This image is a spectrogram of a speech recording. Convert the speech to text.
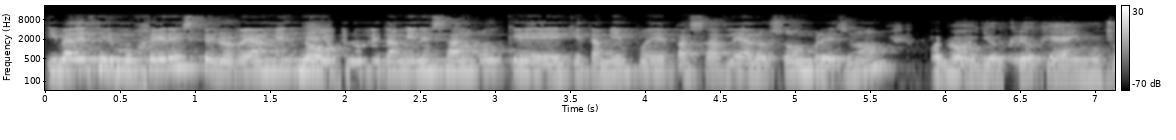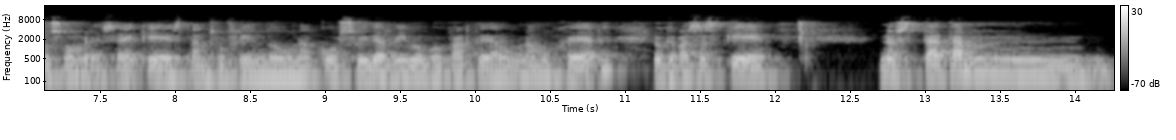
iba a decir mujeres, pero realmente yo creo que también es algo que, también puede pasarle a los hombres, ¿no? Bueno, yo creo que hay muchos hombres ¿eh? que están sufriendo un acoso y derribo por parte de alguna mujer. Lo que pasa es que no está tan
